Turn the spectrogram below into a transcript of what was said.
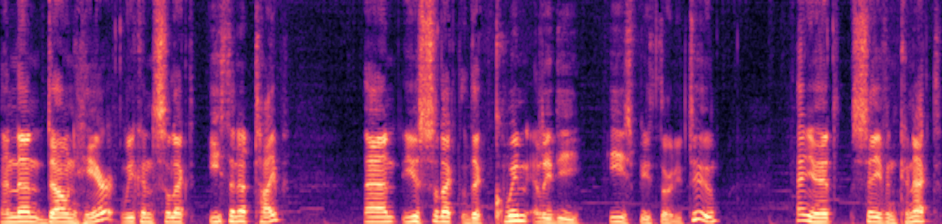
And then down here, we can select Ethernet type. And you select the QuinLED ESP32. And you hit save and connect.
